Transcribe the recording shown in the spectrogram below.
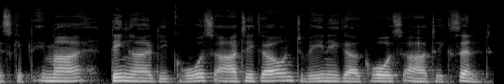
es gibt immer Dinge, die großartiger und weniger großartig sind.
